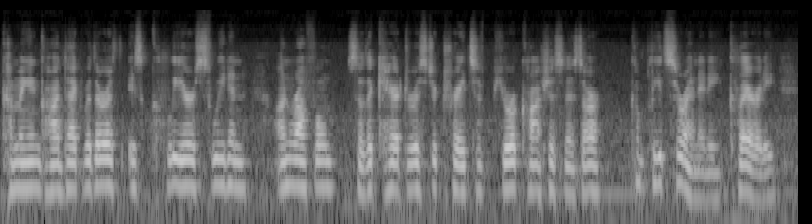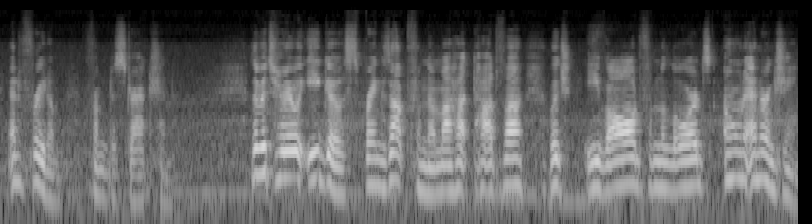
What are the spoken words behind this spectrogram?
coming in contact with earth, is clear, sweet, and unruffled, so the characteristic traits of pure consciousness are complete serenity, clarity, and freedom from distraction. The material ego springs up from the Mahatattva, which evolved from the Lord's own energy.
